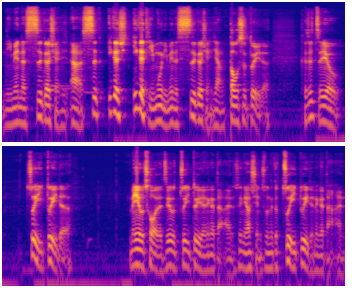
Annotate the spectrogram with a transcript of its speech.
里面的四个选呃四一个一个题目里面的四个选项都是对的，可是只有最对的没有错的，只有最对的那个答案，所以你要选出那个最对的那个答案。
